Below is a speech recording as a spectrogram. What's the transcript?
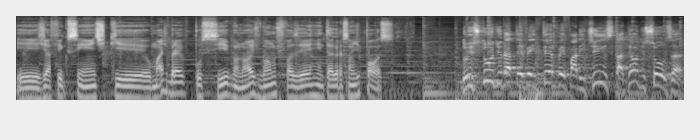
e já fico ciente que o mais breve possível nós vamos fazer a reintegração de posse. Do estúdio da TV em Tempo em Parintins, Tadeu de Souza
